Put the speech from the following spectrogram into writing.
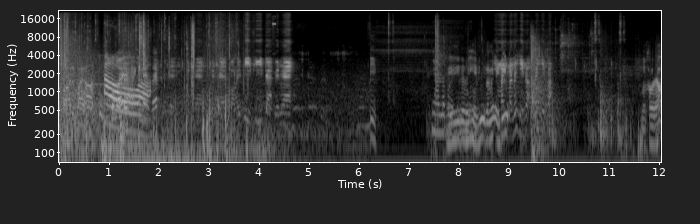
Spotted by hostiles. เอาสวยอะเป็นไงบอกให้พี่พีกอะเป็นไง ยังระเบิเฮ้ดยมันไม่เห็นพี่มันไม่เห็นมันพี่มันไม่เห็นหรอกไม่เห็นป่ะมันเข้าแล้ว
